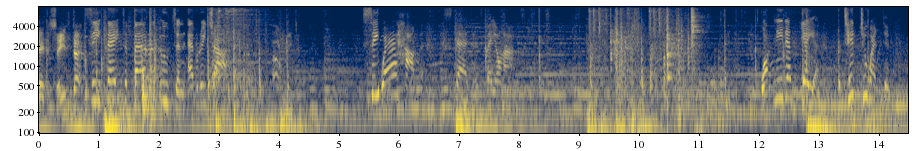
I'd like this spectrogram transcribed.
See it. See they to Baron Uten every chance. I'll read it. See where Hammond stead as bayonet. What needeth yea, tid to wenden.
